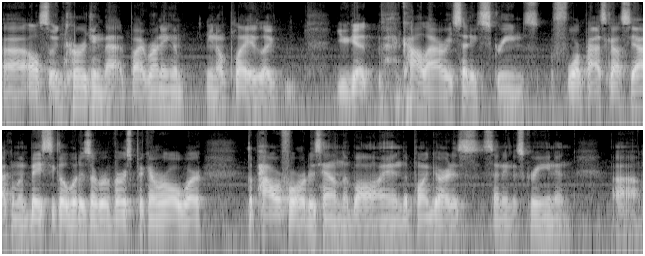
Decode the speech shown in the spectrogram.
uh, also encouraging that by running him you know plays like you get Kyle Lowry setting screens for Pascal Siakam, and basically what is a reverse pick and roll where the power forward is handling the ball and the point guard is sending the screen and um,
